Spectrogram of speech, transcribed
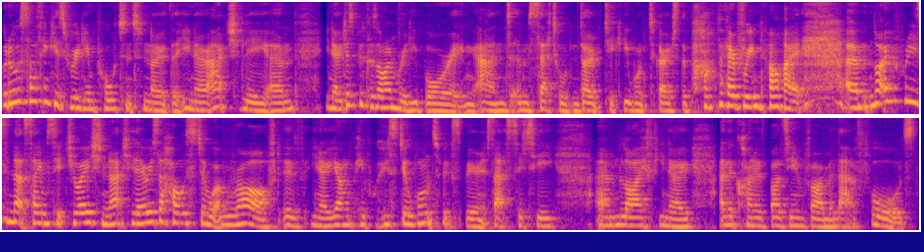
But also, I think it's really important to note that you know, actually, um, you know, just because I'm really boring and am settled and don't particularly want to go to the pub every night, um, not everybody's in that same situation. Actually, there is a whole still a raft of you know young people who still want to experience that city um, life, you know, and the kind of buzzy environment that affords.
